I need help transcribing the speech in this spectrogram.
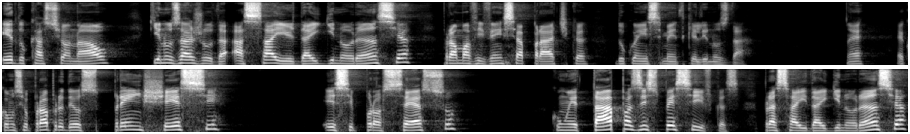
educacional que nos ajuda a sair da ignorância para uma vivência prática do conhecimento que ele nos dá. Né? É como se o próprio Deus preenchesse esse processo com etapas específicas para sair da ignorância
